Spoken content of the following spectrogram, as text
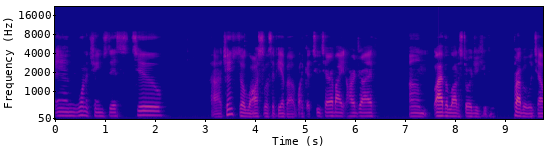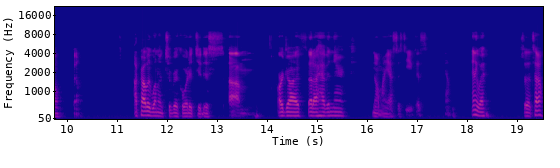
And we want to change this to uh, change to lossless if you have a like a two terabyte hard drive. Um, I have a lot of storage, as you can probably tell. So I probably wanted to record it to this um, hard drive that I have in there, not my SSD, because, yeah. Anyway, so that's how.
